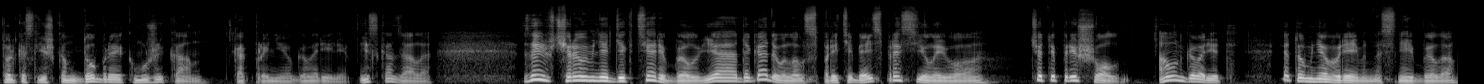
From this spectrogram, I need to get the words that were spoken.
только слишком добрая к мужикам как про нее говорили, и сказала: "Знаешь, вчера у меня дегтярь был. Я догадывалась про тебя и спросила его: "Что ты пришел?" А он говорит: "Это у меня временно с ней было.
